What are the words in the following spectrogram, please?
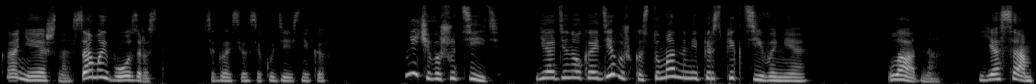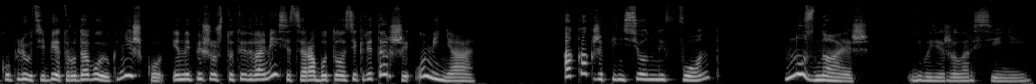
«Конечно, самый возраст», — согласился Кудесников. «Нечего шутить. Я одинокая девушка с туманными перспективами». «Ладно, я сам куплю тебе трудовую книжку и напишу, что ты два месяца работала секретаршей у меня». «А как же пенсионный фонд?» «Ну, знаешь», — не выдержал Арсений.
